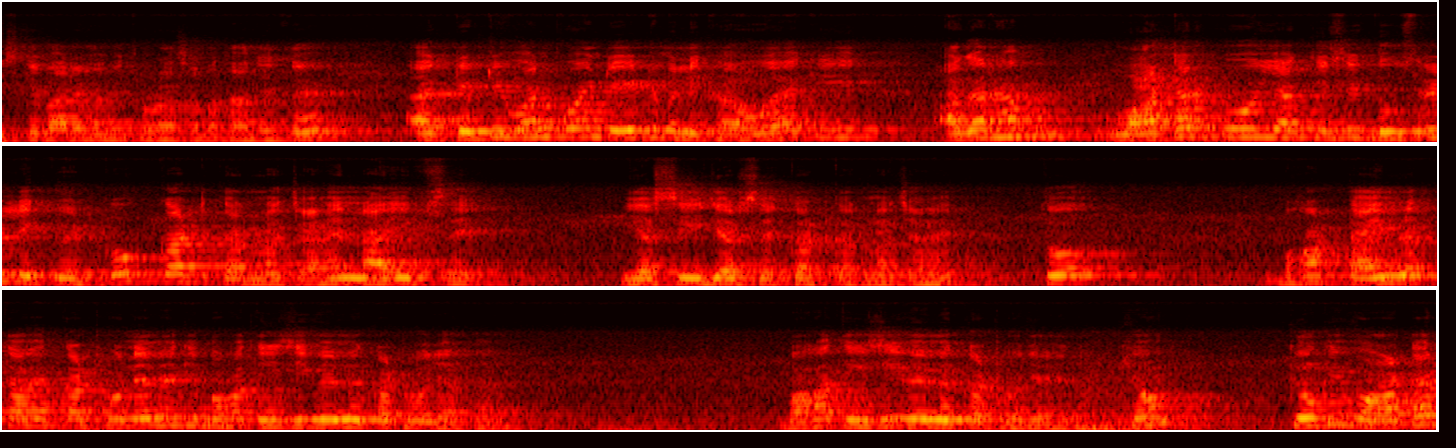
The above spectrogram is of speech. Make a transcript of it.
इसके बारे में भी थोड़ा सा बता देते हैं एक्टिविटी 1.8 में लिखा हुआ है कि अगर हम वाटर को या किसी दूसरे लिक्विड को कट करना चाहें नाइफ से या सीजर से कट करना चाहें तो बहुत टाइम लगता है कट होने में कि बहुत इजी वे में कट हो जाता है बहुत इजी वे में कट हो जाएगा क्यों क्योंकि वाटर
